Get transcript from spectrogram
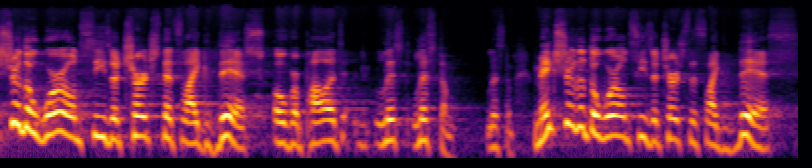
sure the world sees a church that's like this over politics. List, list them. List them. Make sure that the world sees a church that's like this,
